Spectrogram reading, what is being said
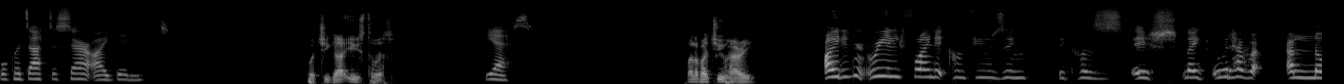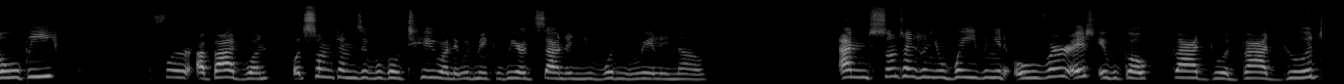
because at the start I didn't. but you got used to it. Yes. What about you, Harry? I didn't really find it confusing because it like it would have a, a low beep for a bad one, but sometimes it would go two and it would make a weird sound and you wouldn't really know. And sometimes when you're waving it over it, it would go bad, good, bad, good.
